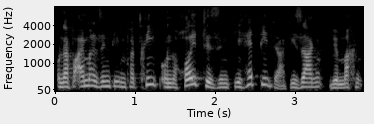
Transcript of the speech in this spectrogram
Und auf einmal sind die im Vertrieb und heute sind die happy da. Die sagen, wir machen,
